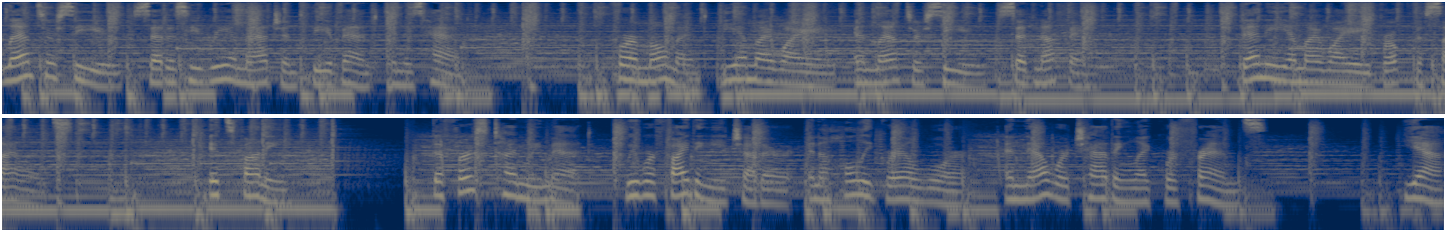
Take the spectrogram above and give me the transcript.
Lancer Cu said as he reimagined the event in his head. For a moment, EMIYA and Lancer Cu said nothing. Then EMIYA broke the silence. It's funny. The first time we met, we were fighting each other in a Holy Grail war, and now we're chatting like we're friends. Yeah.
